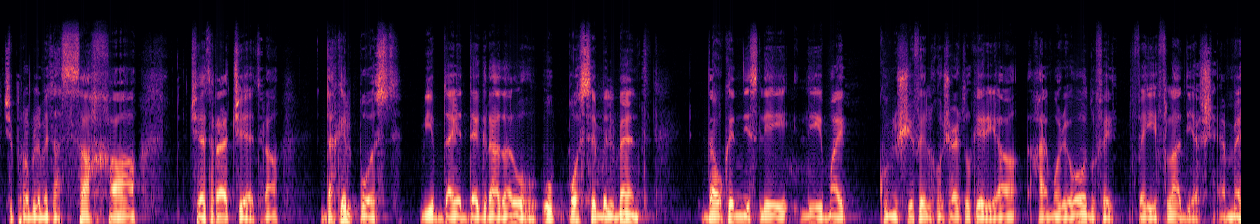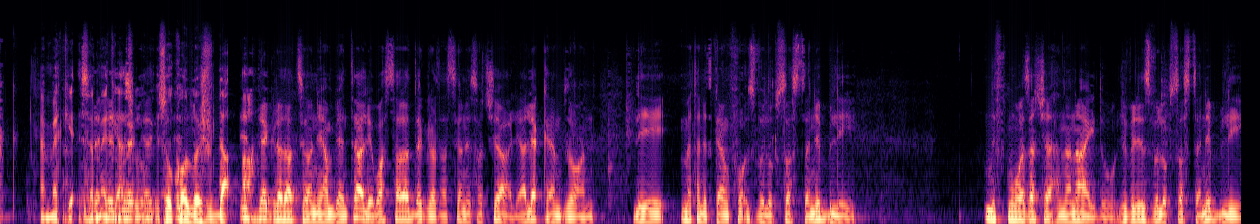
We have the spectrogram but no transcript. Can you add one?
xi problemi tas-saħħa, eċetera, eċetera, dak il-post jibda jiddegrada ruħu u possibilment Dawk in-nies li ma jkunux jifilħu ċertu kirja, ħajmur joqogħdu fejn jifladja hemmhekk hemmhekk semmet jaslu. Isu kollox f'daqqa. Id-degradazzjoni ambjentali wassal għad-degradazzjoni soċjali, għalhekk hemm bżonn li meta nitkellmu fuq żvilupp sostenibbli nifmu eżatt aħna ngħidu, ġifieri żvilupp sostenibbli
